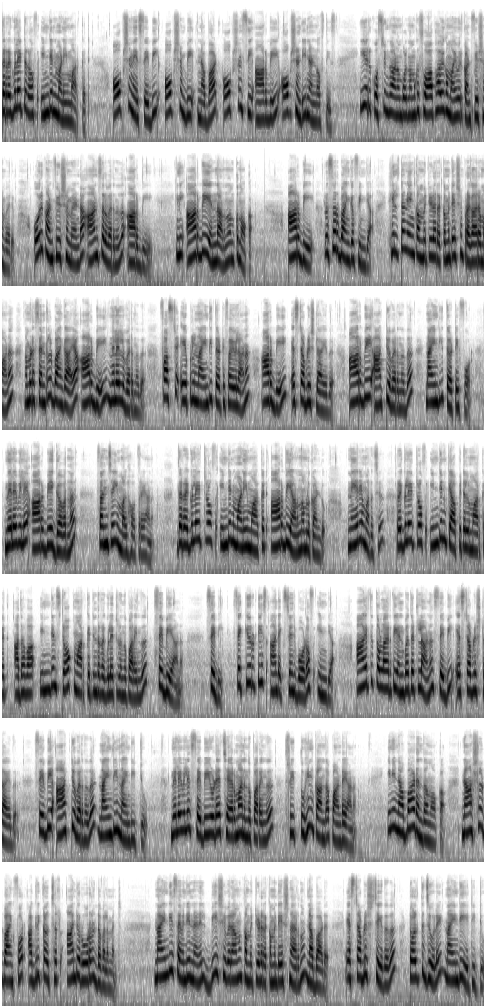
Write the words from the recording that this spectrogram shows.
The regulator of Indian money market. Option A SEBI option B NABARD option C R B I option D none of these. ഈ ഒരു question കാണുമ്പോൾ നമുക്ക് സ്വാഭാവികമായും ഒരു confusion വരും. ഒരു കൺഫ്യൂഷൻ വേണ്ട ആൻസർ വരുന്നത് ആർ ബി ഐ. ഇനി ആർ ബി ഐ എന്താണെന്ന് നമുക്ക് നോക്കാം. R B I reserve bank of India. Hilton M കമ്മിറ്റിയുടെ റെക്കമെൻഡേഷൻ പ്രകാരമാണ് നമ്മുടെ സെൻട്രൽ ബാങ്കായ ആർ ബി ഐ നിലയിൽ വരുന്നത്. ഫസ്റ്റ് ഏപ്രിൽ നയന്റീൻ തേർട്ടി ഫൈവിലാണ് ആർ ബി ഐ എസ്റ്റാബ്ലിഷ്ഡ് ആയത്. ആർ ബി ഐ ആക്ട് വരുന്നത് നയന്റീൻ തേർട്ടി ഫോർ നിലവിലെ R B I governor Sanjay മൽഹോത്രയാണ്. The regulator of Indian money market R B ആണ് നമ്മൾ കണ്ടു. നേരെ മറിച്ച് regulator of Indian capital market അഥവാ ഇന്ത്യൻ സ്റ്റോക്ക് മാർക്കറ്റിന്റെ റെഗുലേറ്റർ എന്ന് പറയുന്നത് സെബി ആണ്. SEBI securities and exchange board of India. ആയിരത്തി തൊള്ളായിരത്തി എൺപത്തെട്ടിലാണ് സെബി എസ്റ്റാബ്ലിഷ്ഡ് ആയത്. സെബി ആക്ട് വരുന്നത് നയന്റീൻ നയന്റി ടു. നിലവിലെ സെബിയുടെ ചെയർമാൻ എന്ന് പറയുന്നത് ശ്രീ തുഹിൻ കാന്ത പാണ്ഡെയാണ്. ഇനി നബാർഡ് എന്താ നോക്കാം? National bank for agriculture and rural development nineteen seventy നയനിൽ V Sivaraman കമ്മിറ്റിയുടെ റെക്കമെൻഡേഷനായിരുന്നു നബാർഡ്. എസ്റ്റാബ്ലിഷ് ചെയ്തത് twelfth July nineteen eighty two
